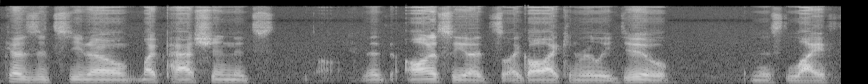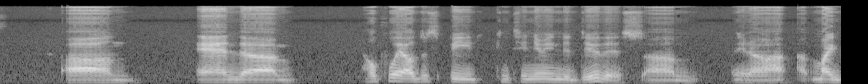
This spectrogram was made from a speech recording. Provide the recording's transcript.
because it's you know my passion. It's it, honestly it's like all i can really do in this life. Um, and um, hopefully i'll just be continuing to do this. Um, you know I, my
